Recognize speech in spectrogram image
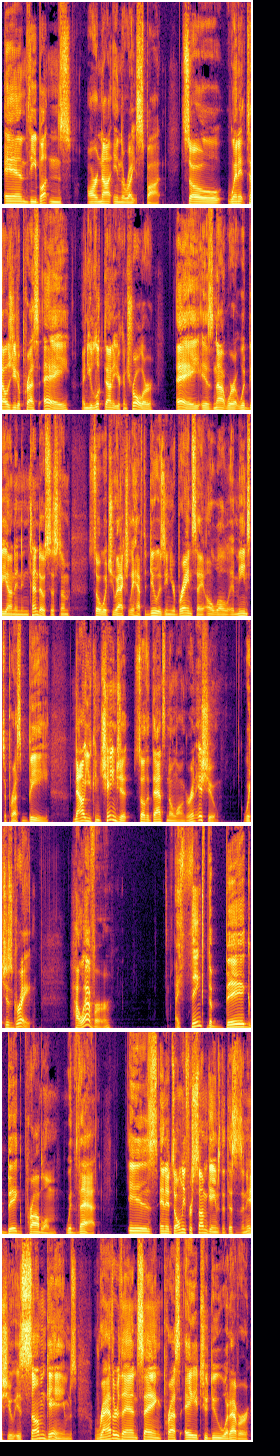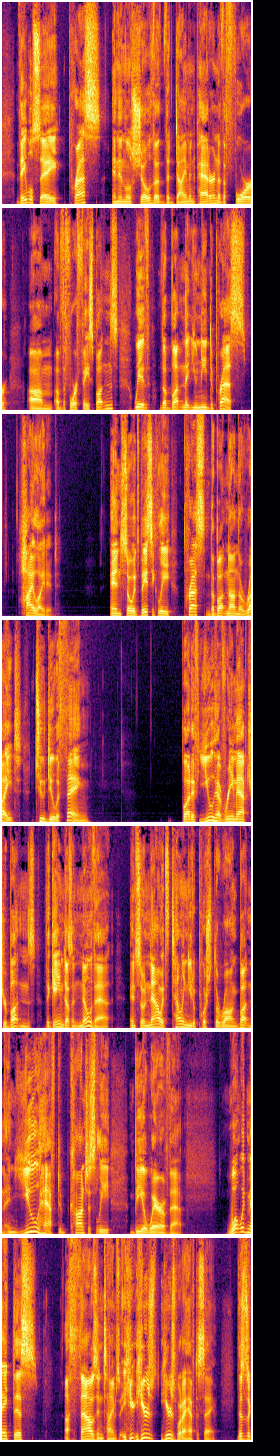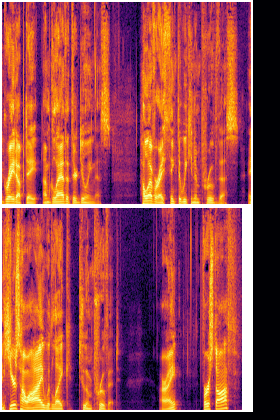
and the buttons are not in the right spot. So when it tells you to press A and you look down at your controller, A is not where it would be on a Nintendo system. So what you actually have to do is in your brain say, oh, well, it means to press B. Now you can change it so that that's no longer an issue, which is great. However, I think the big, big problem with that is, and it's only for some games that this is an issue, is some games, rather than saying press A to do whatever, they will say press and then they'll show the the diamond pattern of the four um, of the four face buttons with the button that you need to press highlighted. And so it's basically press the button on the right to do a thing but if you have remapped your buttons, the game doesn't know that. And so now it's telling you to push the wrong button. And you have to consciously be aware of that. What would make this a thousand times? Here, here's here's what I have to say. This is a great update. I'm glad that they're doing this. However, I think that we can improve this. And here's how I would like to improve it. All right. First off,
